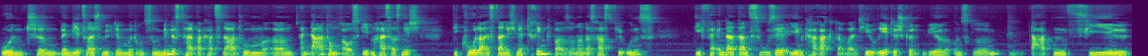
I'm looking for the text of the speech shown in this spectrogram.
und ähm, wenn wir zum Beispiel mit, dem, mit unserem Mindesthaltbarkeitsdatum ähm, ein Datum rausgeben, heißt das nicht, die Cola ist da nicht mehr trinkbar, sondern das heißt für uns, die verändert dann zu sehr ihren Charakter, weil theoretisch könnten wir unsere Daten viel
